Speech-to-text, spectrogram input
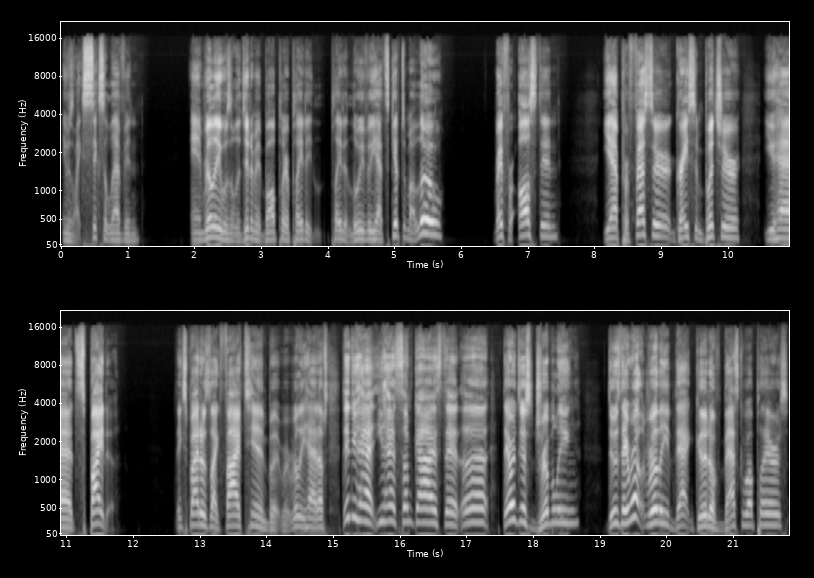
He was like 6'11. And really was a legitimate ball player, played at, played at Louisville. You had Skip to My Lou, Rafer Alston. You had Professor Grayson Boucher. You had Spider. Think Spider was like 5'10, but really had ups. Then you had you had some guys that uh they were just dribbling dudes. They weren't really that good of basketball players,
